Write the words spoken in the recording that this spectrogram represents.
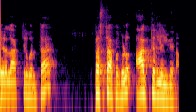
ಹೇಳಲಾಗ್ತಿರುವಂಥ ಪ್ರಸ್ತಾಪಗಳು ಆಗ್ತಿರ್ಲಿಲ್ವೇನೋ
